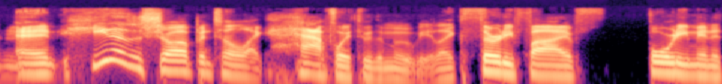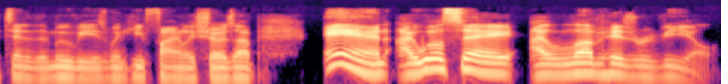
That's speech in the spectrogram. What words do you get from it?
Mm-hmm. And he doesn't show up until like halfway through the movie, like 35, 40 minutes into the movie is when he finally shows up. And I will say, I love his reveal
